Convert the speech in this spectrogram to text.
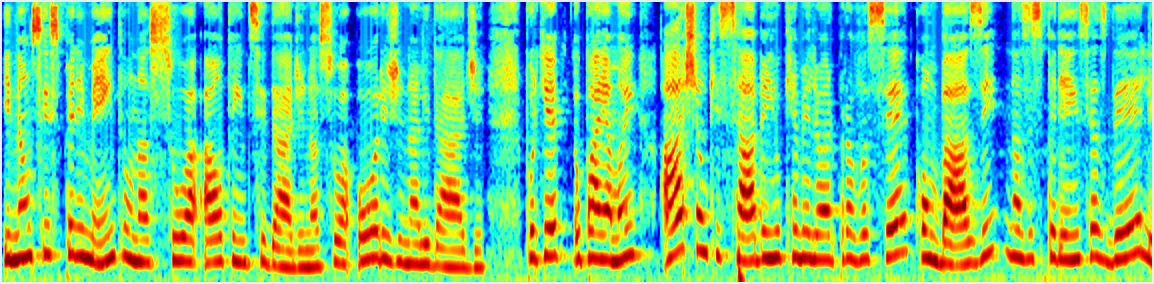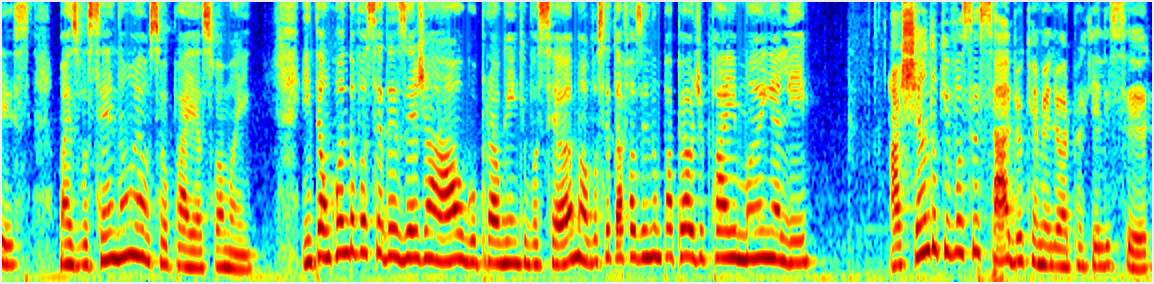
e não se experimentam na sua autenticidade, na sua originalidade. Porque o pai e a mãe acham que sabem o que é melhor para você com base nas experiências deles, mas você não é o seu pai e a sua mãe. Então, quando você deseja algo para alguém que você ama, você está fazendo um papel de pai e mãe ali, achando que você sabe o que é melhor para aquele ser.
